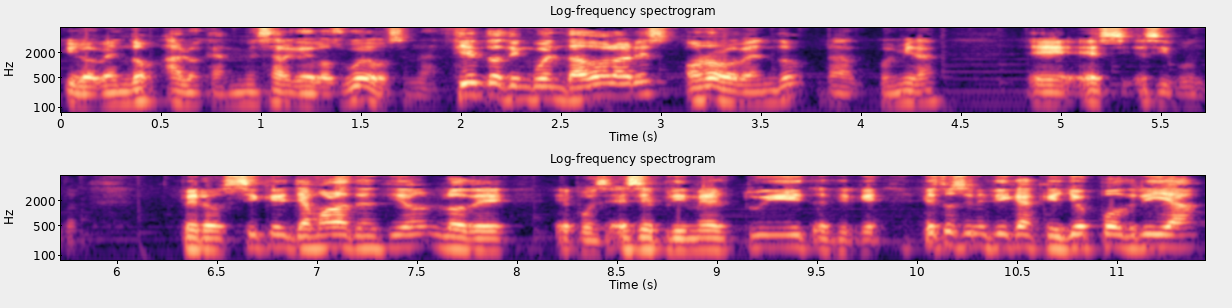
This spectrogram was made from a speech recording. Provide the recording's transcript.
y lo vendo a lo que a mí me salga de los huevos. En plan, 150 dólares o no lo vendo. Pues mira, eh, es, es punto. Pero sí que llamó la atención lo de, eh, pues, ese primer tweet. Es decir, que esto significa que yo podría,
